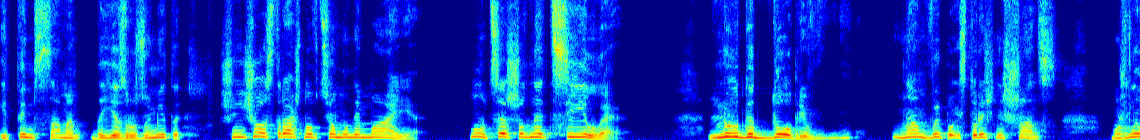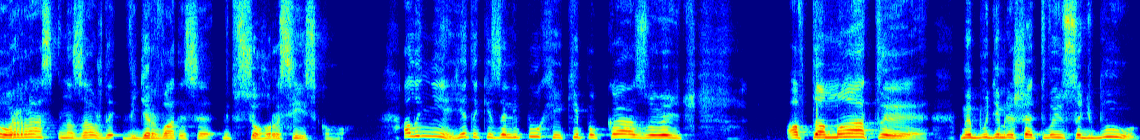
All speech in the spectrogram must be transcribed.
і тим самим дає зрозуміти, що нічого страшного в цьому немає. Ну, це ж одне ціле. Люди добрі, нам випав історичний шанс, можливо, раз і назавжди відірватися від всього російського. Але ні, є такі заліпухи, які показують автомати, ми будемо рішати твою судьбу.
